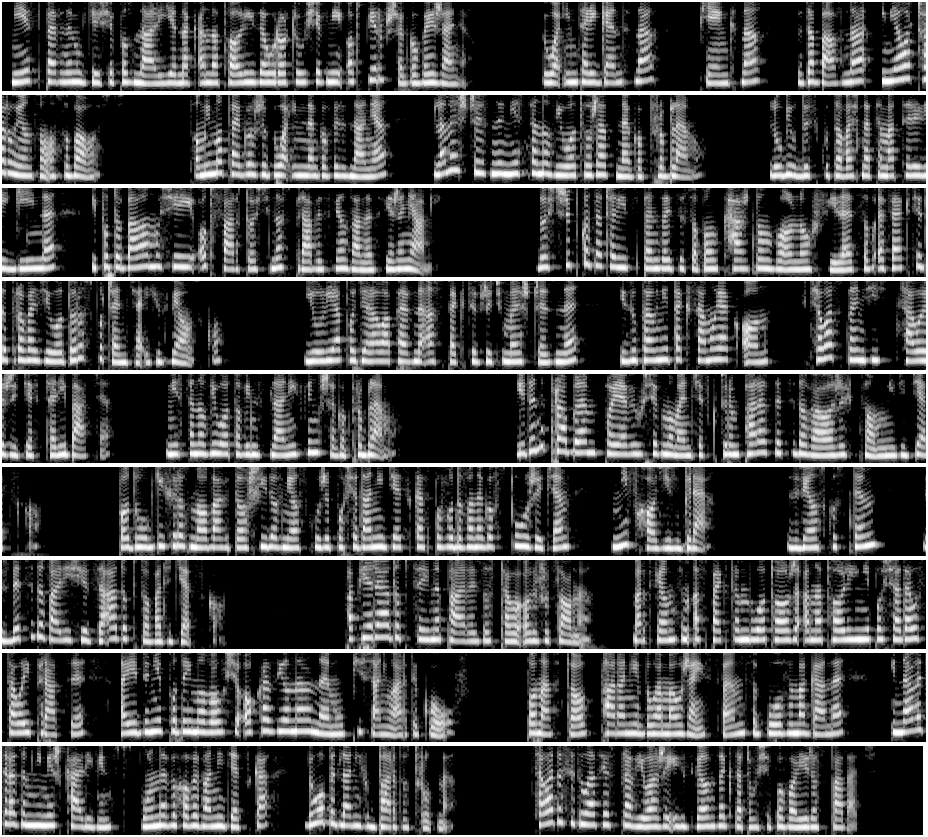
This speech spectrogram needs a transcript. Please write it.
Nie jest pewnym, gdzie się poznali, jednak Anatolii zauroczył się w niej od pierwszego wejrzenia. Była inteligentna, piękna, zabawna i miała czarującą osobowość. Pomimo tego, że była innego wyznania, dla mężczyzny nie stanowiło to żadnego problemu. Lubił dyskutować na tematy religijne i podobała mu się jej otwartość na sprawy związane z wierzeniami. Dość szybko zaczęli spędzać ze sobą każdą wolną chwilę, co w efekcie doprowadziło do rozpoczęcia ich związku. Julia podzielała pewne aspekty w życiu mężczyzny i zupełnie tak samo jak on chciała spędzić całe życie w celibacie. Nie stanowiło to więc dla nich większego problemu. Jedyny problem pojawił się w momencie, w którym para zdecydowała, że chcą mieć dziecko. Po długich rozmowach doszli do wniosku, że posiadanie dziecka spowodowanego współżyciem nie wchodzi w grę. W związku z tym zdecydowali się zaadoptować dziecko. Papiery adopcyjne pary zostały odrzucone. Martwiącym aspektem było to, że Anatolii nie posiadał stałej pracy, a jedynie podejmował się okazjonalnemu pisaniu artykułów. Ponadto para nie była małżeństwem, co było wymagane, i nawet razem nie mieszkali, więc wspólne wychowywanie dziecka byłoby dla nich bardzo trudne. Cała ta sytuacja sprawiła, że ich związek zaczął się powoli rozpadać.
